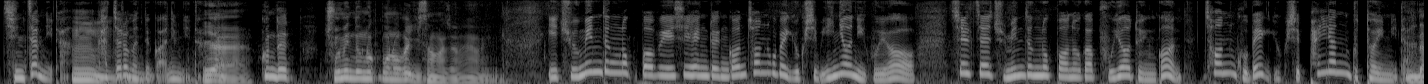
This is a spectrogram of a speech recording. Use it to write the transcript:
진짜입니다. 음, 가짜로 음. 만든 거 아닙니다. 예. 근데 주민등록번호가 이상하잖아요. 이 주민등록법이 시행된 건 1962년이고요. 실제 주민등록번호가 부여된 건 1968년부터입니다. 네.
